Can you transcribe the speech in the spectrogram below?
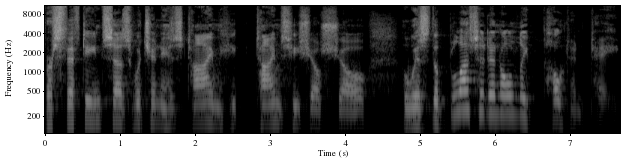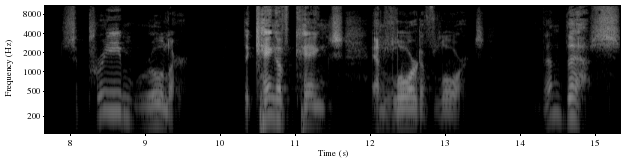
Verse 15 says, Which in His time he, times He shall show, who is the blessed and only potentate, supreme ruler, the King of kings and Lord of lords. And then this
